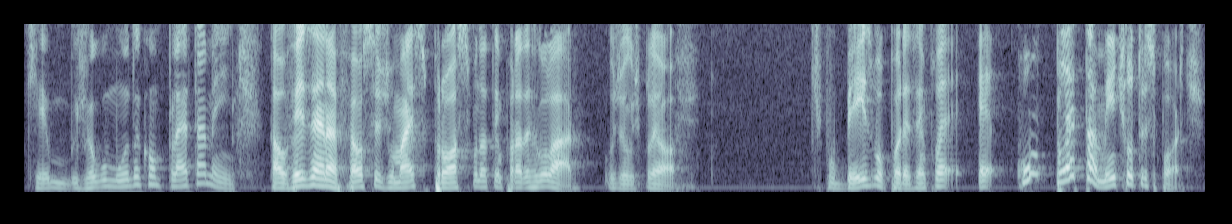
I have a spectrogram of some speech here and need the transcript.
Porque o jogo muda completamente. Talvez a NFL seja o mais próximo da temporada regular, o jogo de playoff. Tipo, o beisebol, por exemplo, é, é completamente outro esporte.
